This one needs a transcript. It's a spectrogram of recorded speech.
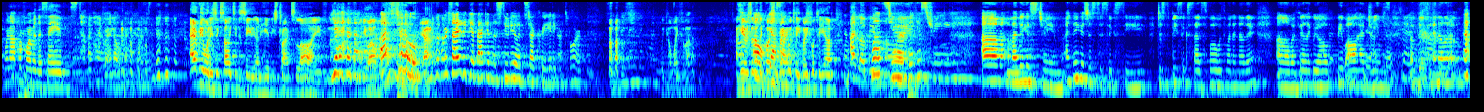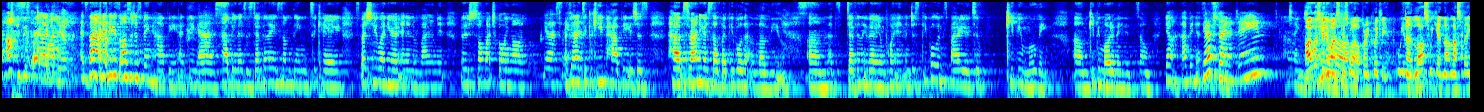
We're not performing the same stuff over and over. Everyone is excited to see and hear these tracks live now. Yeah. from the new album. Us too. Yeah. We're excited to get back in the studio and start creating our tour. We can't wait for that. Here is another Oh, question, yeah, very quickly, very quickly. Um, I love you. What's your Hi. biggest dream? Um, my biggest dream, I think, is just to succeed, just be successful with one another. Um, I feel like we all, we've all had dreams of big and a little. Honestly, it's that, and I think it's also just being happy. I think Yes. happiness is definitely something to carry, especially when you're in an environment where there's so much going on. Yes. I feel like to keep happy is just have surrounding yourself by people that love you. Um, that's definitely very important, and just people who inspire you to keep you moving, um, keep you motivated. So yeah, happiness. Yes, for. Dinah Jane. Change. I was going to ask as well, very quickly. You know, last weekend, that Las Vegas.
